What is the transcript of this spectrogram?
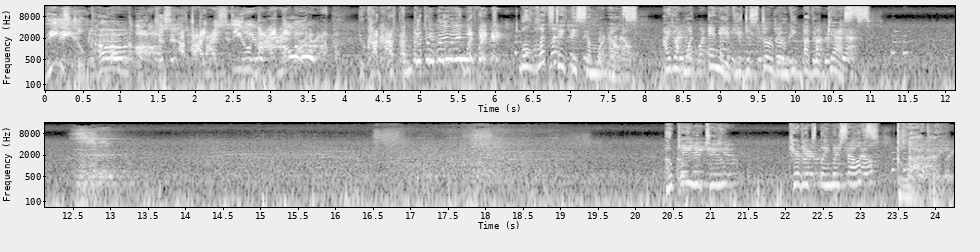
These two con artists are trying to steal my Mora! You can't let them get away with it! Well, let's take this somewhere else. I don't want any of you disturbing the other guests. Okay, you two. Care to explain yourselves? Gladly.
